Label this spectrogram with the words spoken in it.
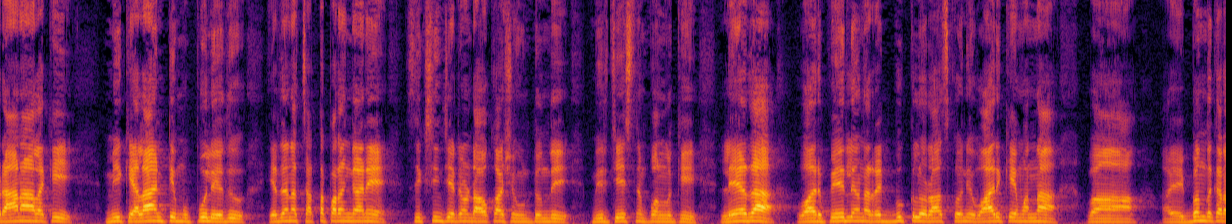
ప్రాణాలకి మీకు ఎలాంటి ముప్పు లేదు. ఏదైనా చట్టపరంగానే శిక్షించేటువంటి అవకాశం ఉంటుంది మీరు చేసిన పనులకి. లేదా వారి పేర్లు ఏమైనా రెడ్ బుక్లో రాసుకొని వారికి ఏమన్నా ఇబ్బందికర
